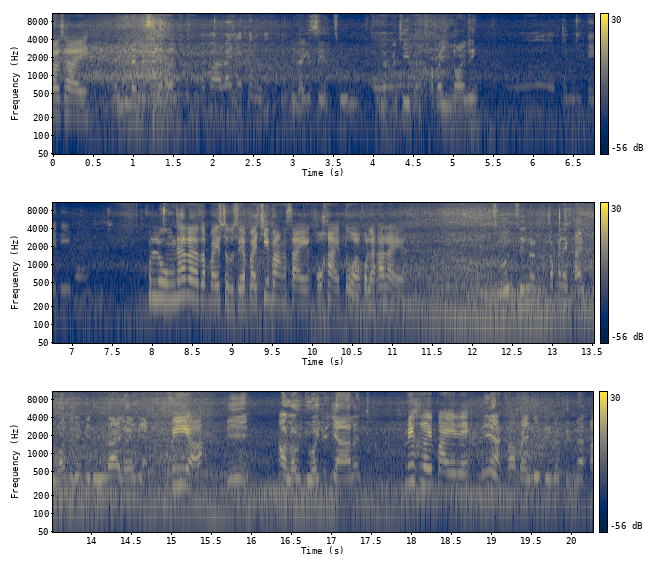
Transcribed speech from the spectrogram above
ปาชัยในวิทยาลัยเกษตรอะเอามาอะไรในศูนย์วิทยาลัยเกษตรศูนย์นักอาชีพอะเข้าไปอีกหน่อยหนึงโอ้คุณลุงใจดีมากคุณลุงถ้าเราจะไปสู่เสียไปที่บางไทรเขาขายตั๋วคนละเท่าไหร่อะศูนย์ศิลป์ก็ไม่ได้ขายตั๋วตัวนี้ไปดูได้เลยเนี่ยฟรีเหรอมีอ้าวเราอยู่อยุธยาแล้ว ไม่เคยไปเลย เนี่ยเข้าไปนิดนึงก็ถึงแล้วไป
